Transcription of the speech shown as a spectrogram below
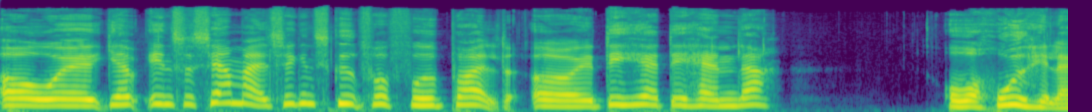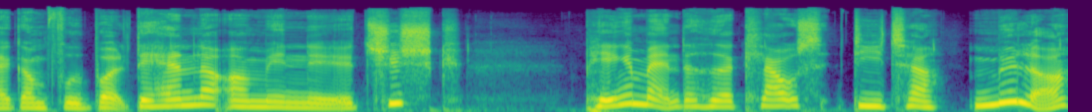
Og øh, jeg interesserer mig altså ikke en skid for fodbold, og det her, det handler overhovedet heller ikke om fodbold. Det handler om en øh, tysk pengemand, der hedder Claus Dieter Müller,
